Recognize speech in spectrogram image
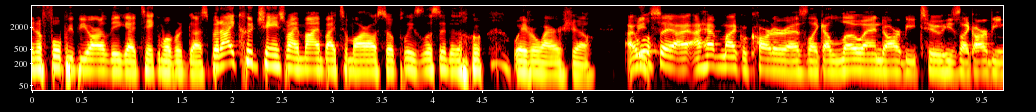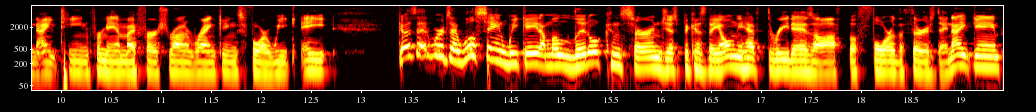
in a full PPR league, I'd take him over Gus, but I could change my mind by tomorrow. So please listen to the waiver wire show. I will say I, I have Michael Carter as like a low end RB two. He's like RB nineteen for me in my first run of rankings for week eight. Gus Edwards, I will say in week eight, I'm a little concerned just because they only have three days off before the Thursday night game.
